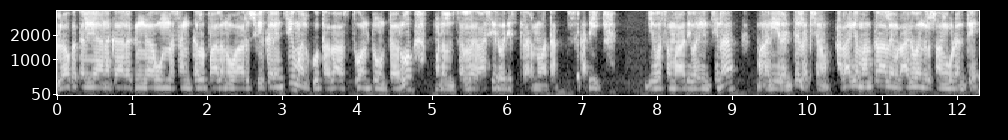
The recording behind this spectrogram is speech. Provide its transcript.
లోక కళ్యాణకారకంగా ఉన్న సంకల్పాలను వారు స్వీకరించి మనకు తదాస్తు అంటూ ఉంటారు. మనల్ని చల్లగా ఆశీర్వదిస్తారనమాట అది జీవ సమాధి వహించిన మహనీయులంటే లక్షణం. అలాగే మంత్రాలయం రాఘవేంద్ర స్వామి కూడా అంతే.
